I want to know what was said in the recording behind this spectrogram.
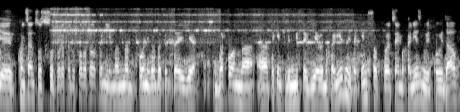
е, консенсус утворився довкола того, що ні, ми, ми повинні зробити цей е, закон е, таким, щоб він містив дієвий механізм, і таким, щоб цей механізм відповідав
